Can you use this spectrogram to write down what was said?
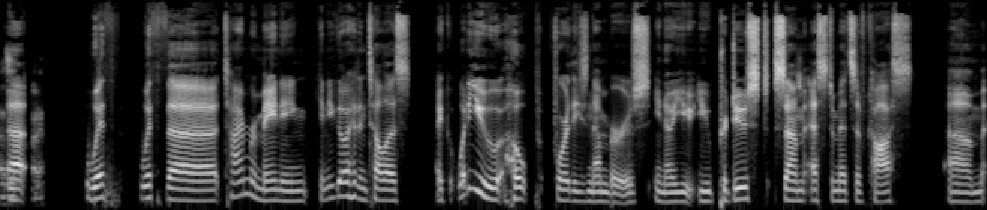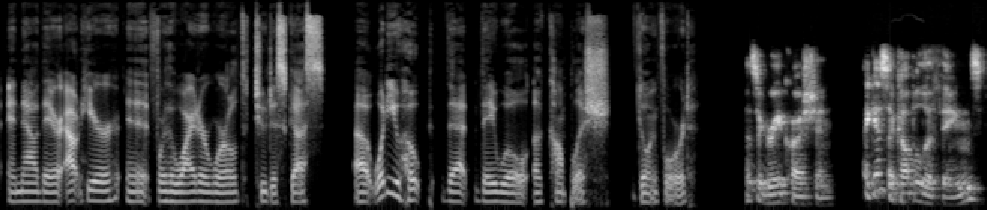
Uh, with with the time remaining, can you go ahead and tell us like what do you hope for these numbers? You know, you you produced some estimates of costs, um, and now they're out here uh, for the wider world to discuss. Uh, what do you hope that they will accomplish going forward? That's a great question. I guess a couple of things.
